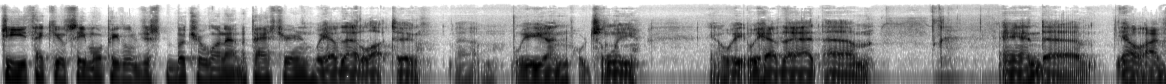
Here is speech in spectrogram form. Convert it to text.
do you think you'll see more people just butcher one out in the pasture? And we have that a lot too. Um, we unfortunately, you know, we, we have that. Um, and uh, you know, I've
